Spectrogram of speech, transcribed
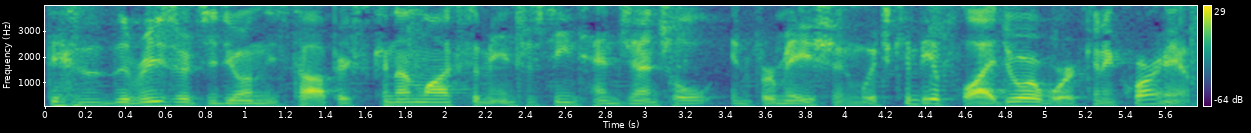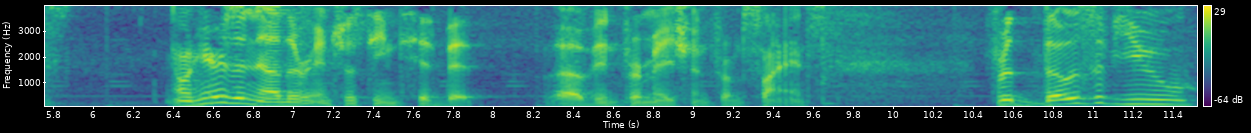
this is the research you do on these topics can unlock some interesting tangential information which can be applied to our work in aquariums. Now, here's another interesting tidbit of information from science. For those of you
